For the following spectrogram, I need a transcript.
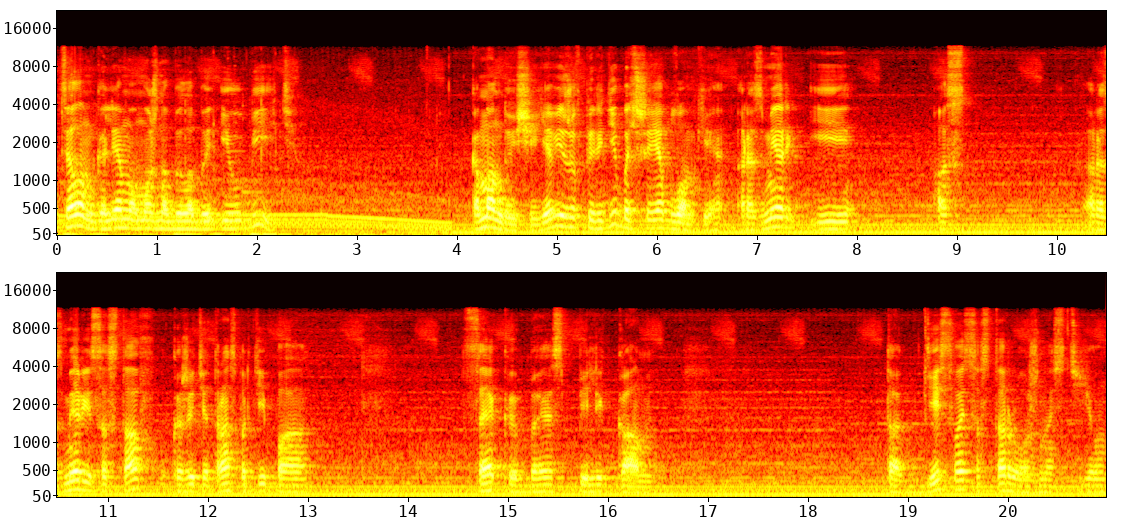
В целом голема можно было бы и убить. Командующий, я вижу впереди большие обломки. Размер и ос... размер и состав укажите транспорт типа ЦЕК без Пеликан. Так, действовать с осторожностью.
